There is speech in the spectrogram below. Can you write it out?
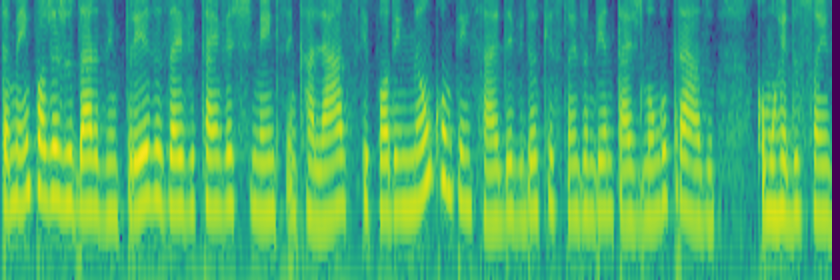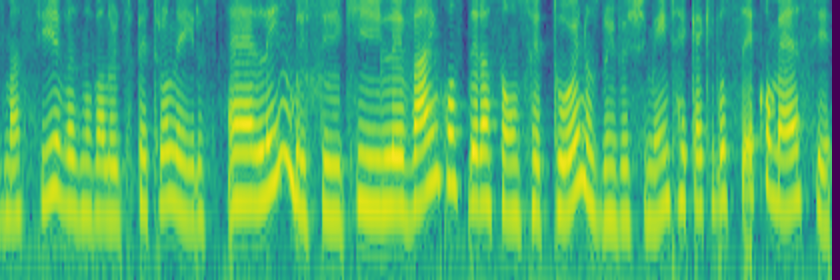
Também pode ajudar as empresas a evitar investimentos encalhados que podem não compensar devido a questões ambientais de longo prazo, como reduções massivas no valor dos petroleiros. É, Lembre-se que levar em consideração os retornos do investimento requer que você comece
